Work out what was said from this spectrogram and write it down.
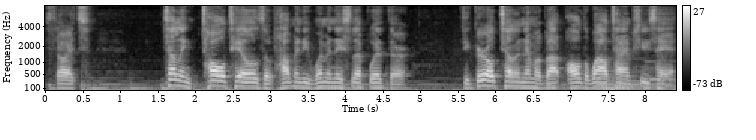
starts telling tall tales of how many women they slept with, or the girl telling them about all the wild times she's had.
